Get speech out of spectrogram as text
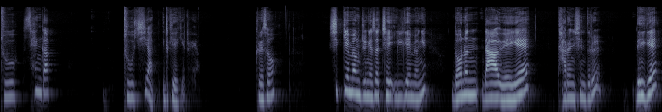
두 생각, 두 씨앗 이렇게 얘기를 해요. 그래서 십계명 중에서 제1계명이 너는 나 외에 다른 신들을 내게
